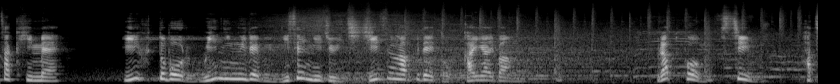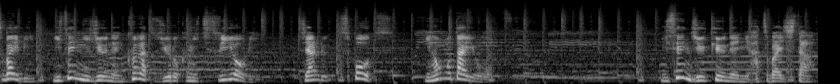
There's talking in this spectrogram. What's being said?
作品目 e フットボールウィニングイレブン2021シーズンアップデート海外版。プラットフォーム Steam 発売日2020年9月16日水曜日。ジャンルスポーツ。日本語対応。2019年に発売した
